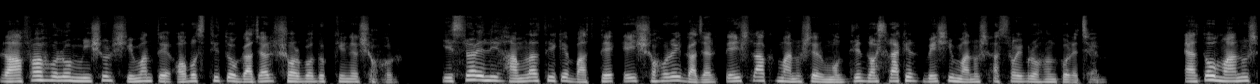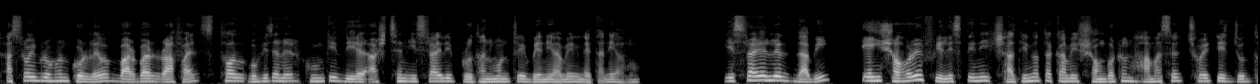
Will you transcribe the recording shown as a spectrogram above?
রাফা হল মিশর সীমান্তে অবস্থিত গাজার সর্বদক্ষিণের শহর। ইসরায়েলি হামলা থেকে বাঁচতে এই শহরে গাজার তেইশ লাখ মানুষের মধ্যে দশ লাখের বেশি মানুষ আশ্রয় গ্রহণ করেছেন। এত মানুষ আশ্রয় গ্রহণ করলেও বারবার রাফায় স্থল অভিযানের হুমকি দিয়ে আসছেন ইসরায়েলি প্রধানমন্ত্রী বেনিয়ামিন নেতানিয়াহু। ইসরায়েলের দাবি, এই শহরে ফিলিস্তিনি স্বাধীনতাকামী সংগঠন হামাসের ছয়টি যুদ্ধ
